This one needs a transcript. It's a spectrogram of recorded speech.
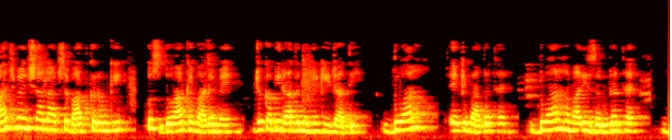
आज मैं इंशाल्लाह आपसे बात करूँगी उस दुआ के बारे में जो कभी रद्द नहीं की जाती। दुआ एक इबादत है। दुआ हमारी ज़रूरत है।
